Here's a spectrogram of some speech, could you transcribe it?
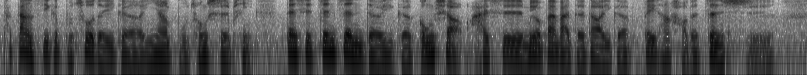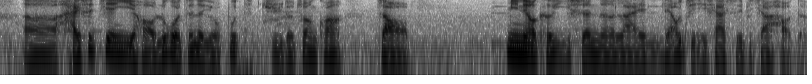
它当然是一个不错的一个营养补充食品，但是真正的一个功效还是没有办法得到一个非常好的证实。呃，还是建议哈，如果真的有不举的状况，找泌尿科医生呢来了解一下是比较好的。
